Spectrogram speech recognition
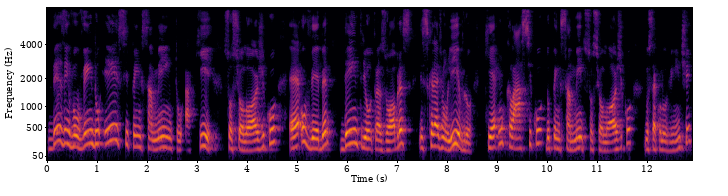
desenvolvendo esse pensamento aqui sociológico, é o Weber, dentre outras obras, escreve um livro que é um clássico do pensamento sociológico do século XX,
